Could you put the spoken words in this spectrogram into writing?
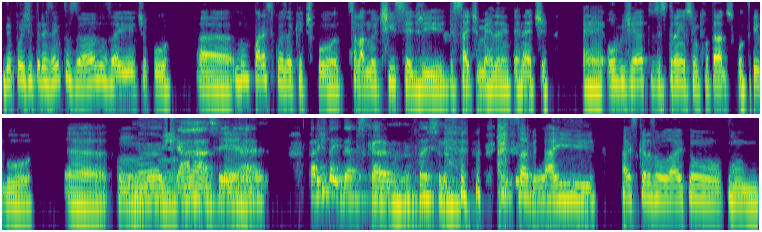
depois de 300 anos, aí, tipo, uh, não parece coisa que, tipo, sei lá, notícia de, de site merda na internet, é, objetos estranhos encontrados com tribo, uh, com... Mancha, ah, sei, é... é... Para de dar ideia pros caras, mano, não faz isso não. Sabe, aí Aí os caras vão lá e estão com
